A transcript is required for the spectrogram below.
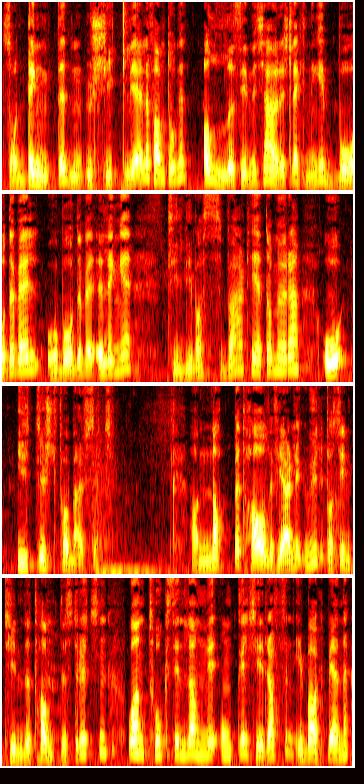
Så dengte den uskikkelige elefantungen alle sine kjære slektninger både vel og både lenge, til de var svært hete om øra og ytterst forbauset. Han nappet halefjærene ut på sin tynne tantestrutsen, og han tok sin lange onkel sjiraffen i bakbenet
